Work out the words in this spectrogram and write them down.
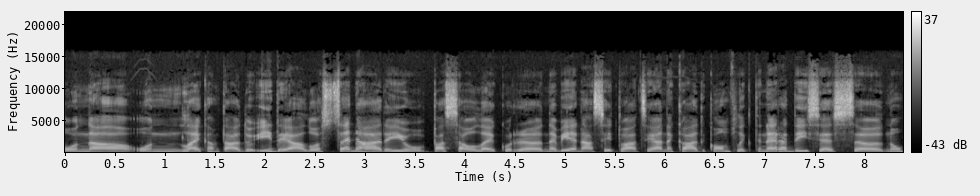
Un, uh, un laikam tādu ideālo scenāriju pasaulē, kur uh, nevienā situācijā nekādi konflikti neradīsies, uh, nu,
